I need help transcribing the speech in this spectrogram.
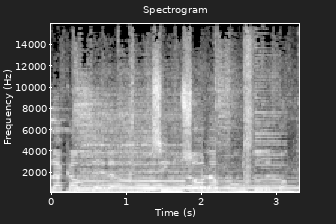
Cautela sin un solo punto de contacto.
